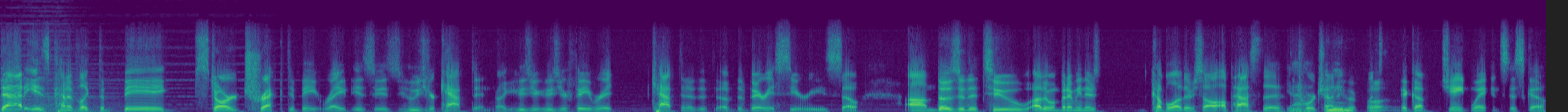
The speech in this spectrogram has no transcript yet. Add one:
That is kind of like the big Star Trek debate, right? Is is who's your captain? Like who's your who's your favorite captain of the of the various series? So um, those are the two other one. But I mean, there's a couple others. So I'll, I'll pass the, the Yeah, torch I on mean- whoever wants to pick up Janeway and Sisko.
